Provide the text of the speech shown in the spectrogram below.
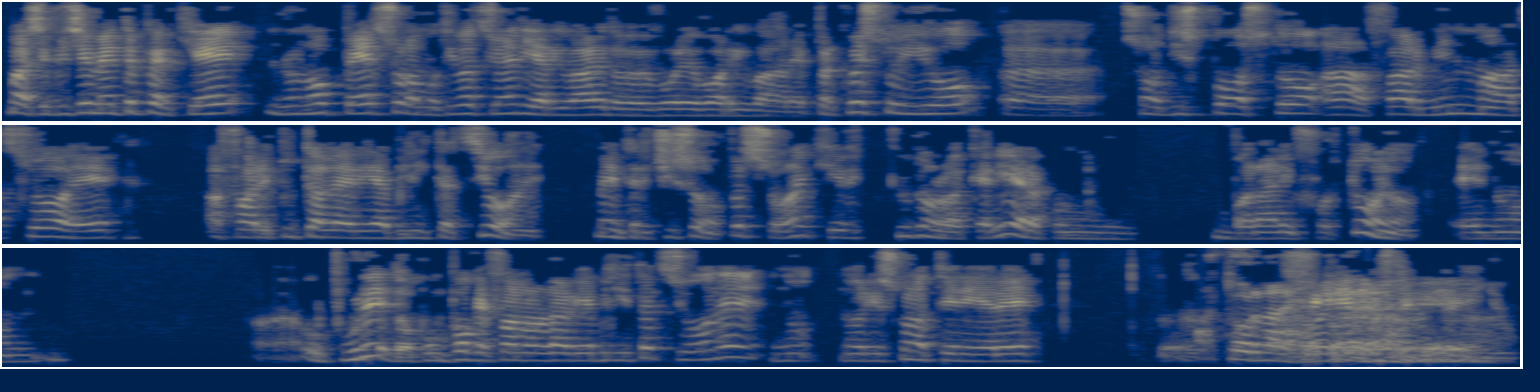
ma semplicemente perché non ho perso la motivazione di arrivare dove volevo arrivare. Per questo io eh, sono disposto a farmi il mazzo e a fare tutta la riabilitazione, mentre ci sono persone che chiudono la carriera con un, banale infortunio e non, oppure dopo un po' che fanno la riabilitazione no, non riescono a tenere uh, a tornare a questo impegno.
